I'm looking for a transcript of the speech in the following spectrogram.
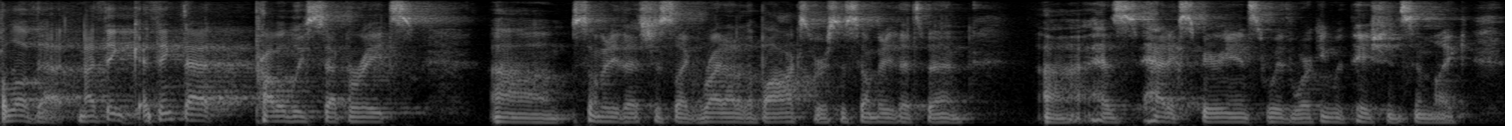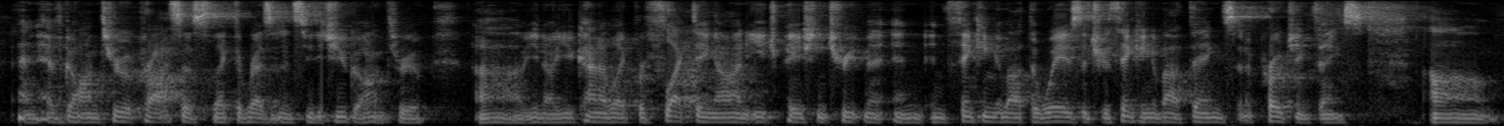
I love that, and I think I think that probably separates um, somebody that's just like right out of the box versus somebody that's been uh, has had experience with working with patients and like and have gone through a process like the residency that you've gone through. Uh, you know, you kind of like reflecting on each patient treatment and, and thinking about the ways that you're thinking about things and approaching things um,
